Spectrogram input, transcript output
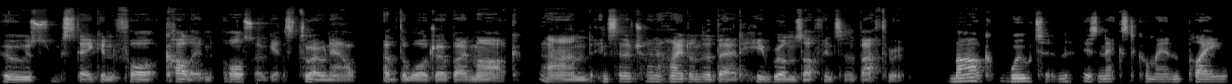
who's mistaken for Colin, also gets thrown out of the wardrobe by Mark. And instead of trying to hide under the bed, he runs off into the bathroom. Marc Wootton is next to come in playing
